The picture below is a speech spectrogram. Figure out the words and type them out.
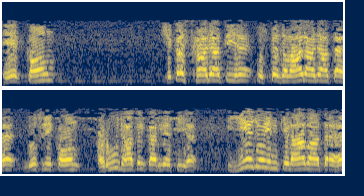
ایک قوم شکست کھا جاتی ہے، اس پہ زوال آ جاتا ہے، دوسری قوم عروج حاصل کر لیتی ہے۔ یہ جو انقلاب آتا ہے،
